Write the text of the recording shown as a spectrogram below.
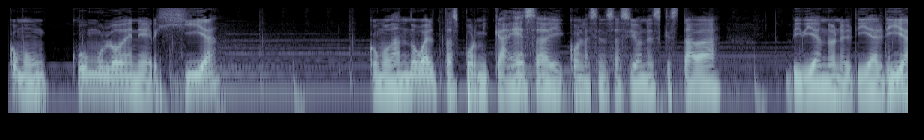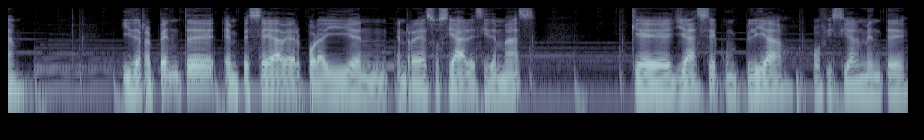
como un cúmulo de energía como dando vueltas por mi cabeza y con las sensaciones que estaba viviendo en el día al día. Y de repente empecé a ver por ahí en, en redes sociales y demás que ya se cumplía oficialmente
